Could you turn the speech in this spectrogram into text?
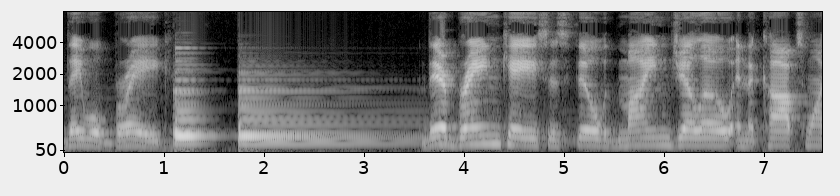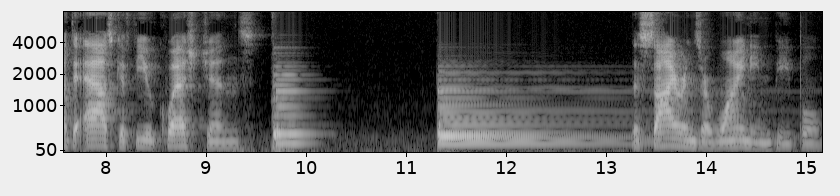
They will break. Their brain case is filled with mind jello, and the cops want to ask a few questions. The sirens are whining people.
